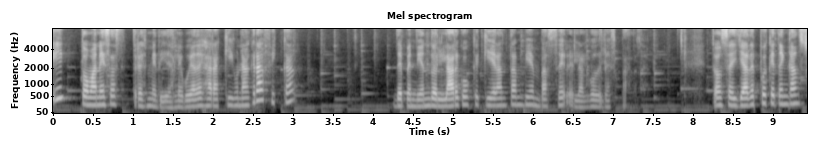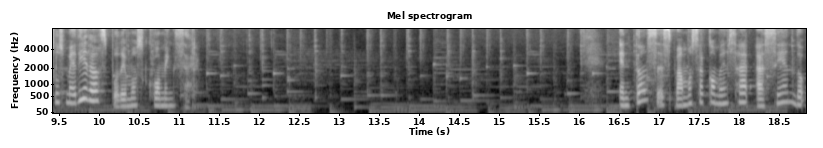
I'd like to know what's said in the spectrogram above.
Y toman esas tres medidas. Les voy a dejar aquí una gráfica dependiendo el largo que quieran también va a ser el largo de la espalda. Entonces ya después que tengan sus medidas podemos comenzar. Entonces vamos a comenzar haciendo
